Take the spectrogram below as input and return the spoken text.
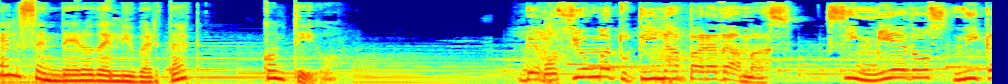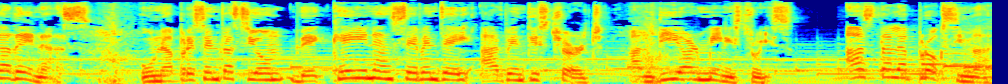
el sendero de libertad contigo. Devoción matutina para damas, sin miedos ni cadenas. Una presentación de Canaan Seventh Day Adventist Church and DR Ministries. Hasta la próxima.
